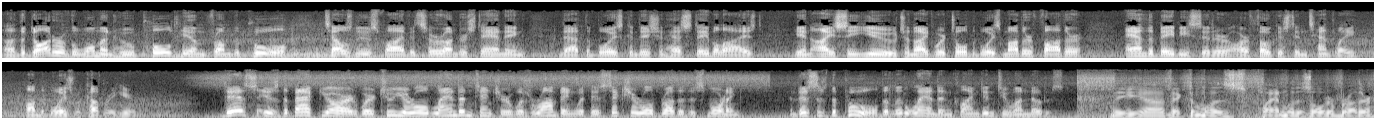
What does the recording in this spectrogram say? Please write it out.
uh, the daughter of the woman who pulled him from the pool tells News 5 it's her understanding that the boy's condition has stabilized in ICU. Tonight, we're told the boy's mother, father, and the babysitter are focused intently on the boy's recovery here. This is the backyard where two year old Landon Tincher was romping with his six year old brother this morning. And this is the pool that little Landon climbed into unnoticed. The uh, victim was playing with his older brother,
